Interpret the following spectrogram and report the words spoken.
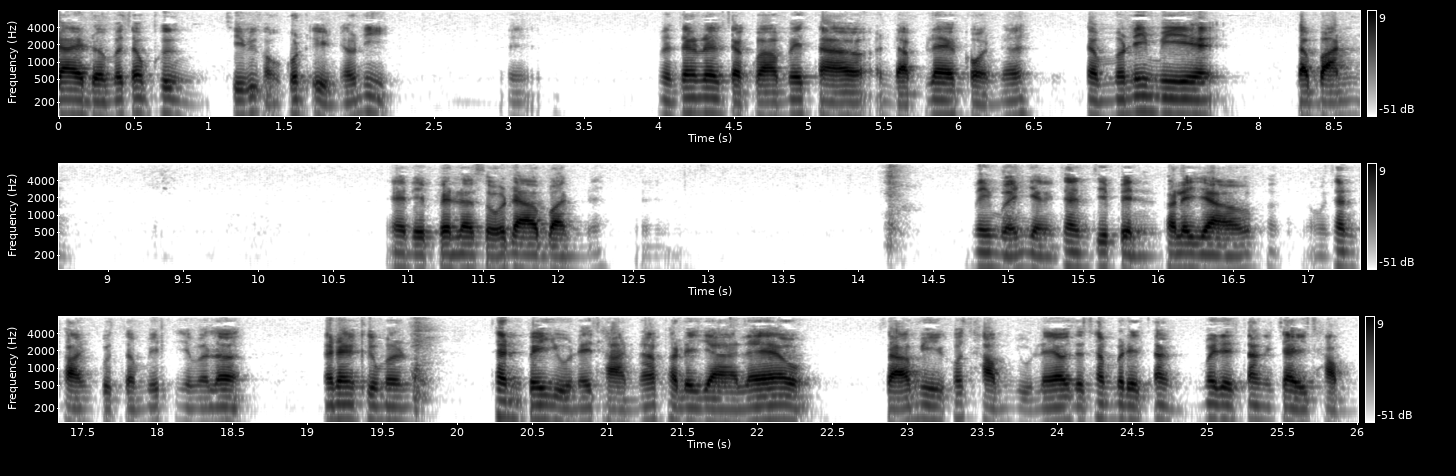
ได้โดยไม่ต้องพึ่งชีวิตของคนอื่นแล้วนี่มันต้องเริ่มจากความเมตตาอันดับแรกก่อนนะแต่มันไม่มีตะบันเดี๋ยวเป็นละโสดาบันนะไม่เหมือนอย่างท่านที่เป็นภรรยาของท่านพานกุตมิตรใช่ไหมล่ะอันนั้นคือมันท่านไปอยู่ในฐานะภรรยาแล้ว สามีเขาทำอยู่แล้ว แต่ท่านไม่ได้ตั้งไม่ได้ตั้งใจทำ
